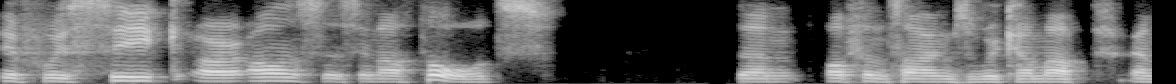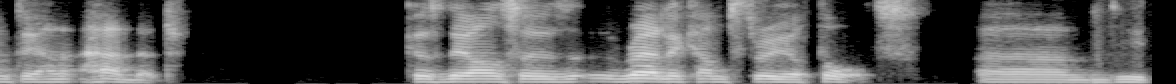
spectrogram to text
if we seek our answers in our thoughts, then oftentimes we come up empty-handed because the answers rarely comes through your thoughts. Um, Indeed.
